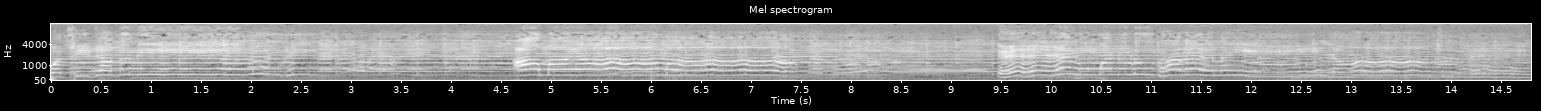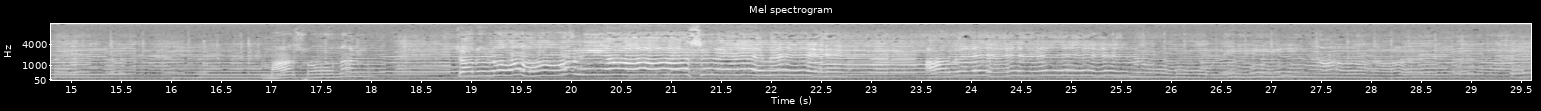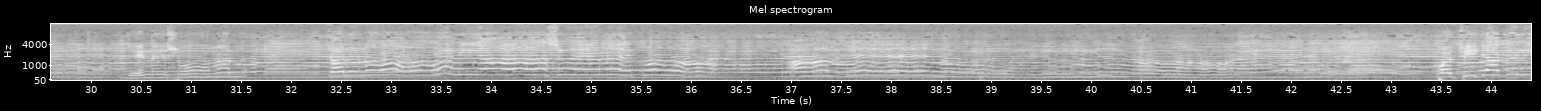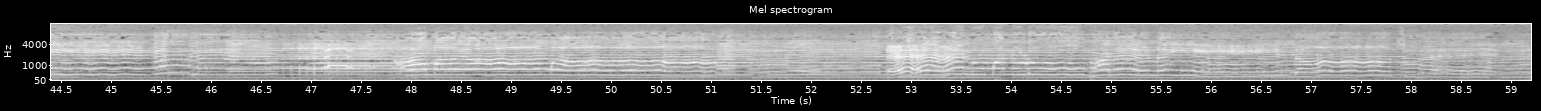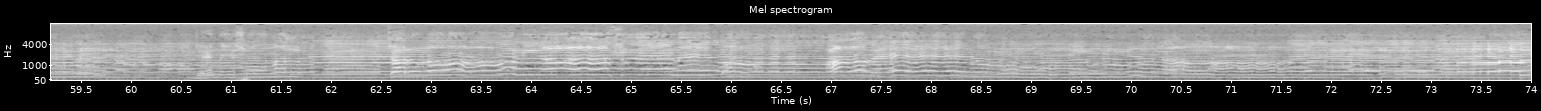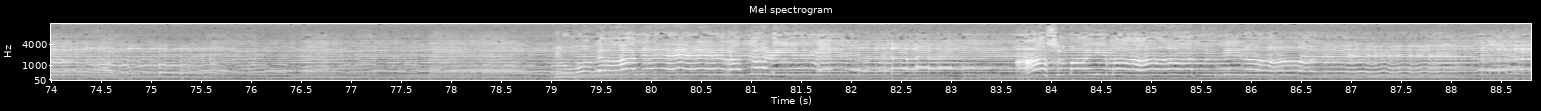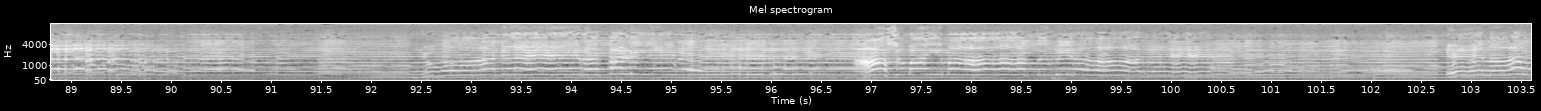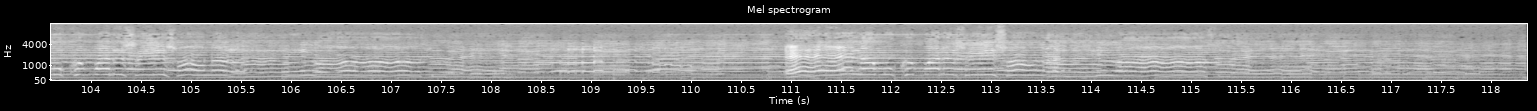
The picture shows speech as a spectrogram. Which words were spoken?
પછી જગની આ માયામાં એનું મનડું ભરે નહીં માં સોનલ ચરણો જેને સોનલ કરણો નિયાસ એને તો આવે પછી જગની આ માયામાં સોનલ ચરણો રકડીએ આસમાઈ માત શ્રી સોનલ એના મુખ પર શ્રી સોનલ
